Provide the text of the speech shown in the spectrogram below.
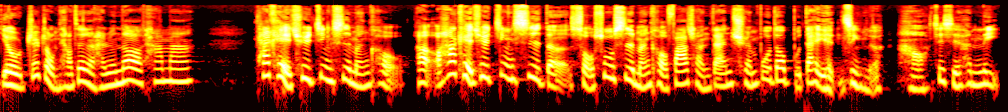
有这种条件的还轮得到他吗？他可以去近视门口啊、他可以去近视的手术室门口发传单，全部都不戴眼镜的。好，谢谢亨利。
